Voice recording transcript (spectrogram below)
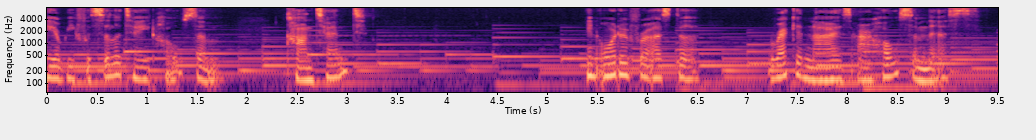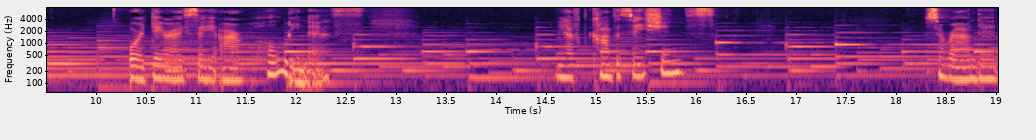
Here we facilitate wholesome content in order for us to recognize our wholesomeness, or dare I say, our holiness. We have conversations surrounding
